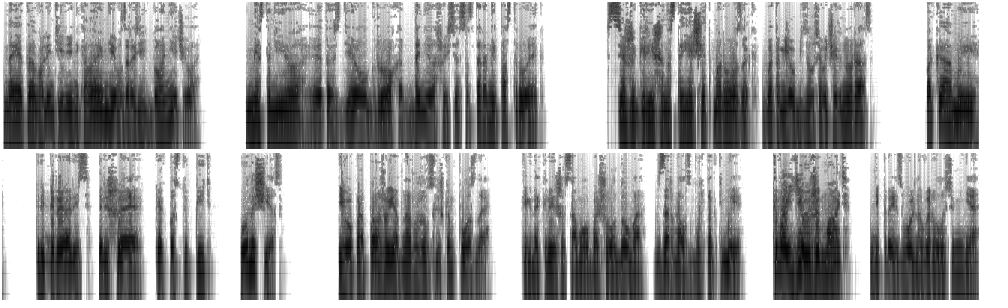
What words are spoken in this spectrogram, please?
На это Валентине Николаевне возразить было нечего. Вместо нее это сделал грохот, донесшийся со стороны построек. Все же Гриша настоящий отморозок, в этом я убедился в очередной раз. Пока мы припирались, решая, как поступить, он исчез. Его пропажу я обнаружил слишком поздно, когда крыша самого большого дома взорвал сгусток тьмы. «Твою же мать!» — непроизвольно вырвалось у меня.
